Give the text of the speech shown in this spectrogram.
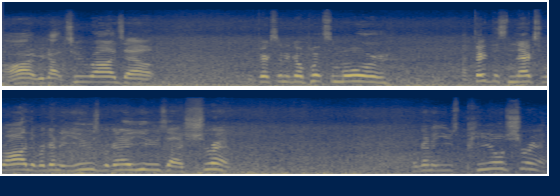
All right, we got two rods out. We're fixing to go put some more. I think this next rod that we're gonna use, we're gonna use uh, shrimp. We're gonna use peeled shrimp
